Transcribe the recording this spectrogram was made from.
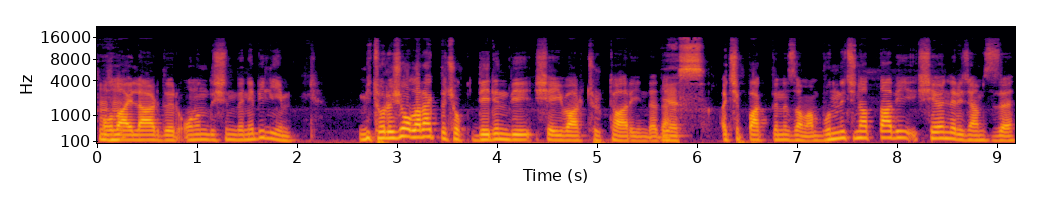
Hı hı. olaylardır. Onun dışında ne bileyim mitoloji olarak da çok derin bir şey var Türk tarihinde de. Yes. Açıp baktığınız zaman. Bunun için hatta bir şey önereceğim size.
